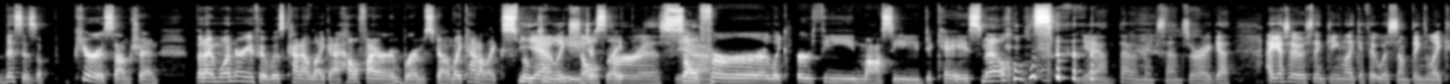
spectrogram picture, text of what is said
this is a pure assumption, but I'm wondering if it was kind of like a hellfire and brimstone, like kind of like smoky, yeah, like just like sulfurous. yeah. sulfur, like earthy, mossy decay smells. yeah, that would make sense. Or I guess I guess I was thinking like if it was something like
